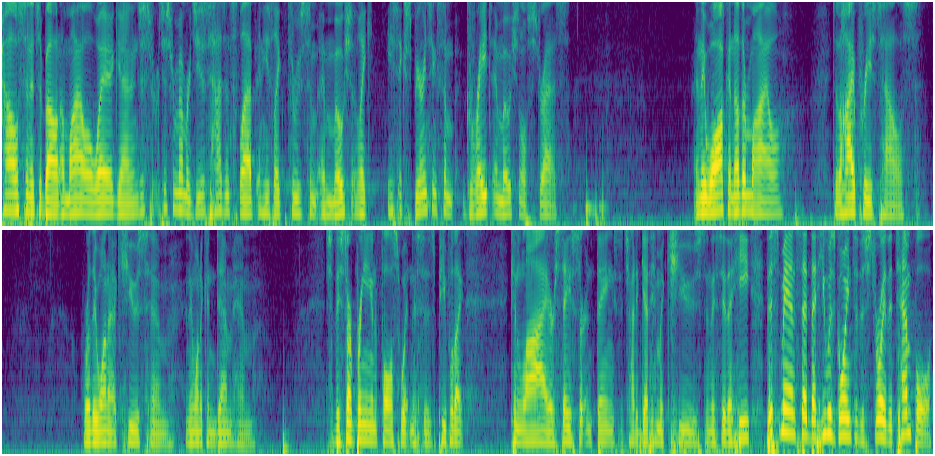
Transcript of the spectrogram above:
house, and it's about a mile away again. And just, just remember, Jesus hasn't slept, and he's like through some emotion, like he's experiencing some great emotional stress. And they walk another mile to the high priest's house where they want to accuse him and they want to condemn him. So they start bringing in false witnesses, people that can lie or say certain things to try to get him accused. And they say that he, this man said that he was going to destroy the temple.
